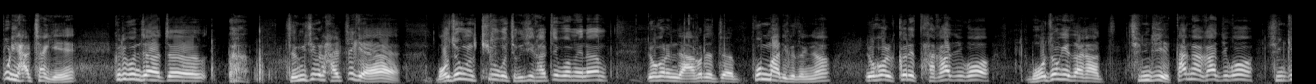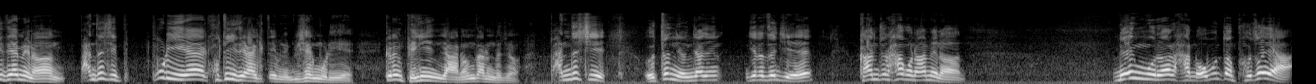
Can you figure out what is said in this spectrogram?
뿌리 할착이 그리고 이제 저 정식을 할 적에 모종을 키우고 정식을 할때 보면은 요거는 이제 아그래 저 분말이거든요. 요걸 그래 타 가지고 모종에다가 침지 담가 가지고 심게 되면은 반드시 뿌리에 코팅이 되어 있기 때문에 미생물이 그런 병이 이제 안 온다는 거죠 반드시 어떤 영양이라든지 간주를 하고 나면은 맹물을 한 5분 동안 퍼줘야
